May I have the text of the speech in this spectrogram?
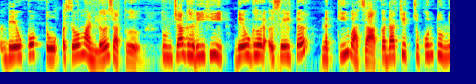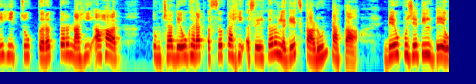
देव कोपतो असं मानलं जातं. तुमच्या घरीही देवघर असेल तर नक्की वाचा. कदाचित चुकून तुम्ही ही चूक करत तर नाही आहात. तुमच्या देवघरात असं काही असेल तर लगेच काढून टाका. देवपूजेतील देव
